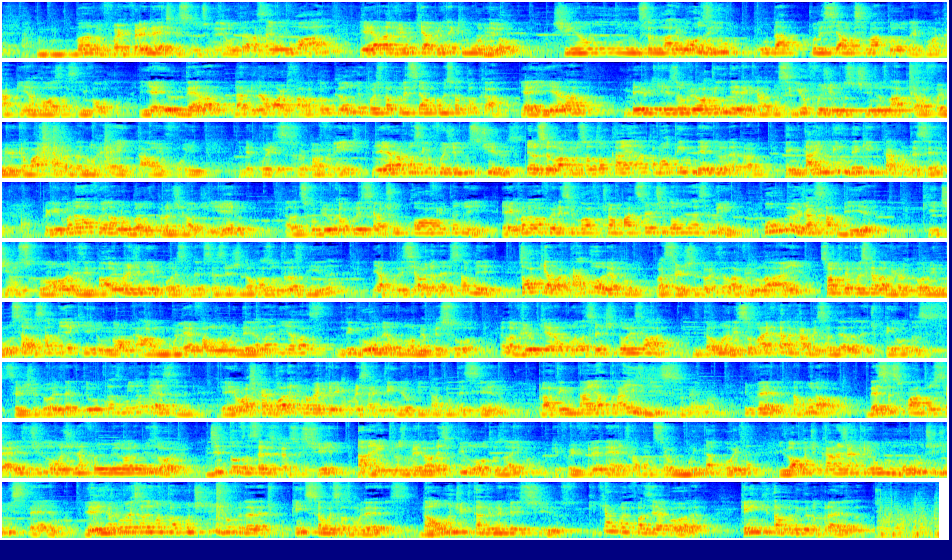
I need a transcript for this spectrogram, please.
Mano, foi frenético esses últimos minutos. Ela saiu voada e aí ela viu que a mina que morreu tinha um celular igualzinho o da policial que se matou, né? Com a capinha rosa assim em volta. E aí o dela, da mina morta, estava tocando, depois o da policial começou a tocar. E aí ela meio que resolveu atender, né? Que ela conseguiu fugir dos tiros lá, porque ela foi meio que abaixada, dando ré e tal, e foi e depois foi pra frente. E ela conseguiu fugir dos tiros. E aí o celular começou a tocar e ela acabou atendendo, né? Pra tentar entender o que, que tá acontecendo. Porque quando ela foi lá no banco para tirar o dinheiro, ela descobriu que a policial tinha um cofre também. E aí quando ela foi nesse cofre tinha uma parte de certidão de nascimento. Como eu já sabia que tinha uns clones e tal, eu imaginei, pô, essa deve ser a certidão das outras minas e a policial já deve saber. Só que ela cagou, né, para certidões. Ela viu lá e. Só que depois que ela viu a clone russa, ela sabia que o nome. A mulher falou o nome dela e ela ligou, né, o nome à pessoa. Ela viu que era uma das certidões lá. Então, mano, isso vai ficar na cabeça dela, né? Tipo, tem outras certidões, deve ter outras minas dessa, né? E aí eu acho que agora que ela vai querer começar a entender o que tá acontecendo para tentar ir atrás disso, né, mano? E, velho, na moral, dessas quatro séries, de longe já foi o melhor episódio. De todas as séries que eu assisti, tá entre os melhores pilotos aí, mano. Porque foi frenético, aconteceu muita coisa e logo de cara já criou um monte de mistério, mano. E aí já começa a levantar um monte de dúvida, né? Tipo, quem são essas mulheres? Da onde que tá vindo aqueles tiros? O que, que ela vai fazer agora? Quem que tava ligando pra ela?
